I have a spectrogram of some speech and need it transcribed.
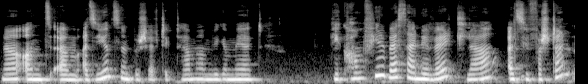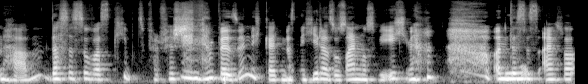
Ne? Und ähm, als wir uns damit beschäftigt haben, haben wir gemerkt, wir kommen viel besser in der Welt klar, als wir verstanden haben, dass es sowas gibt, verschiedene Persönlichkeiten, dass nicht jeder so sein muss wie ich. Ne? Und das ist einfach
